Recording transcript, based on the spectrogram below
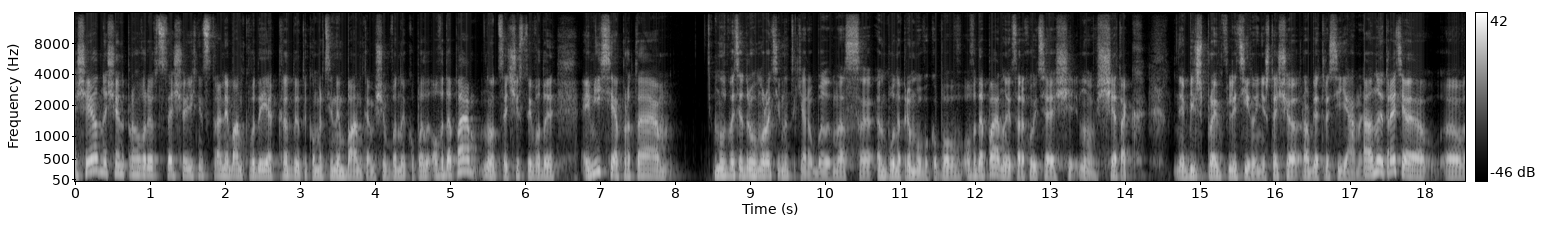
Ще одне, що я не проговорив, це те, що їхній центральний банк видає кредити комерційним банкам, щоб вони купили ОВДП. Ну, це чистої води емісія, проте. Ми в 22-му році не таке робили. В нас е, НБУ напряму викуповував ОВДП, ну і це рахується ще, ну, ще так більш проінфляційно, ніж те, що роблять росіяни. Ну і третє, е,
